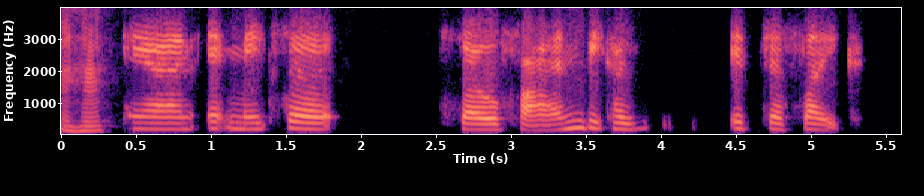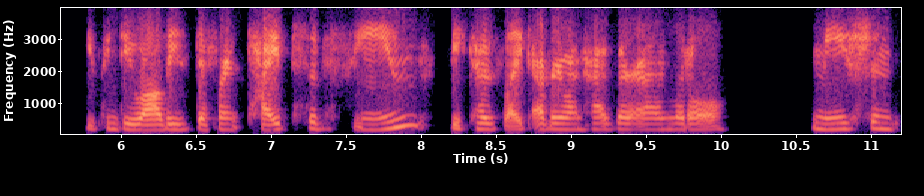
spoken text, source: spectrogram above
Mm-hmm. And it makes it so fun because it's just like you can do all these different types of scenes because like everyone has their own little niche and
